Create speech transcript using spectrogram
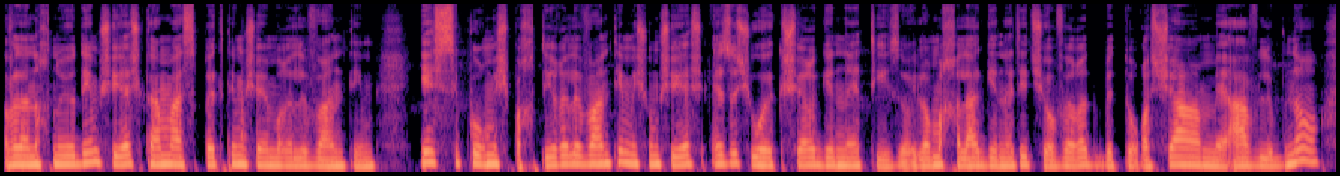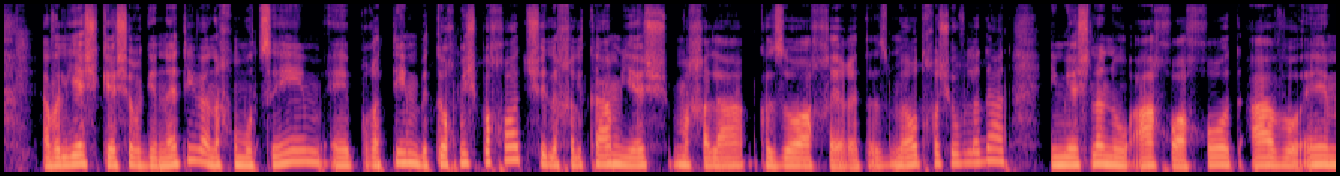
אבל אנחנו יודעים שיש כמה אספקטים שהם רלוונטיים. יש סיפור משפחתי רלוונטי, משום שיש איזשהו הקשר גנטי. זוהי לא מחלה גנטית שעוברת בתורשה מאב לבנו, אבל יש קשר גנטי, ואנחנו מוציאים אה, פרטים בתוך משפחות שלחלקם יש מחלה כזו או אחרת. אז מאוד חשוב לדעת אם יש לנו אח או אחות, אב או אם,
